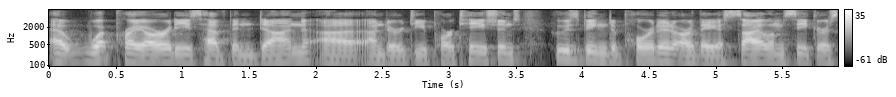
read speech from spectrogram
at what priorities have been done uh, under deportations, who's being deported, are they asylum seekers?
